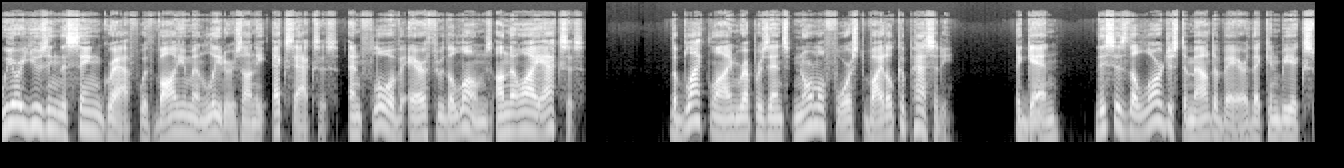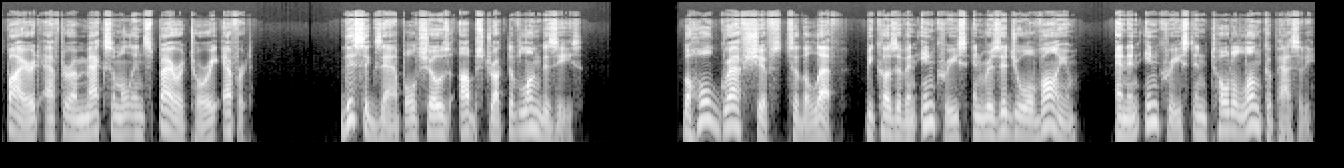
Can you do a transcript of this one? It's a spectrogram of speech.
We are using the same graph with volume and liters on the x-axis and flow of air through the lungs on the y-axis. The black line represents normal forced vital capacity. Again, this is the largest amount of air that can be expired after a maximal inspiratory effort. This example shows obstructive lung disease. The whole graph shifts to the left because of an increase in residual volume and an increase in total lung capacity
